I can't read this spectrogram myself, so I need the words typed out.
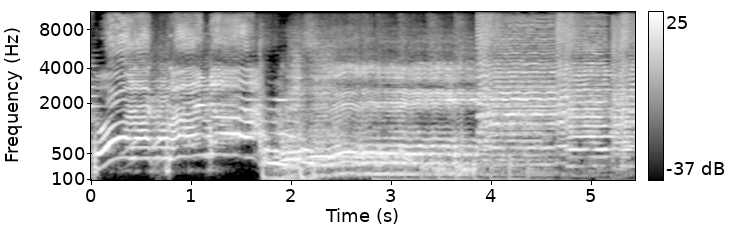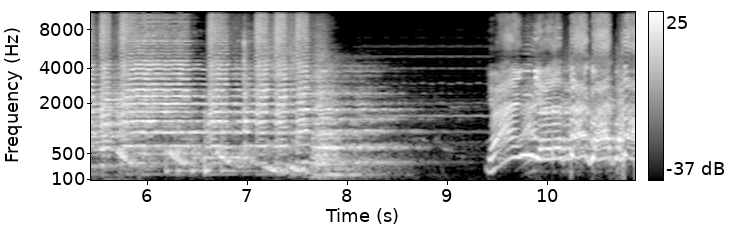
ತೋಳಕೊಂಡು ಹೆಂಗಿರುತ್ತ ಗೊತ್ತಾ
